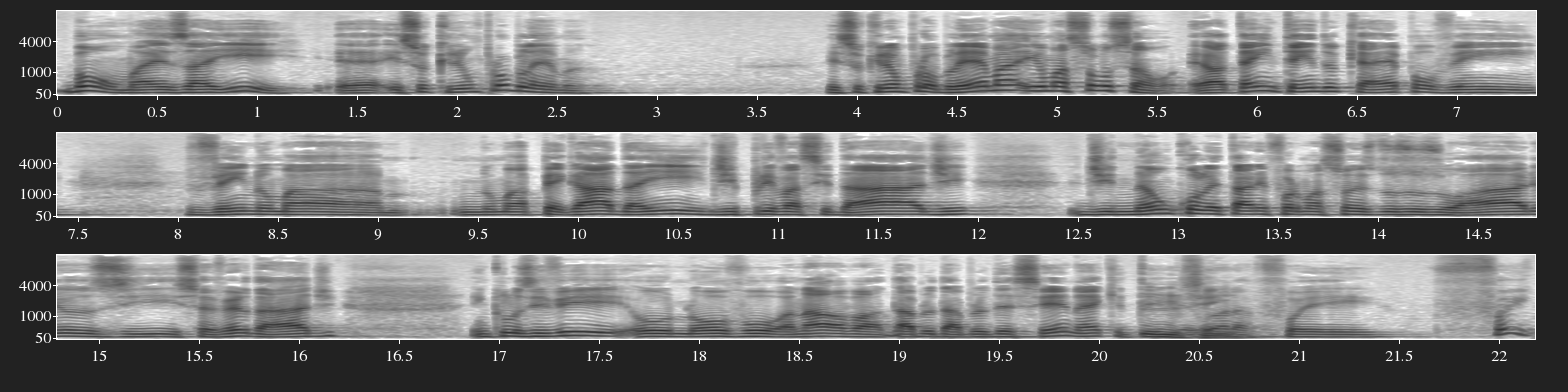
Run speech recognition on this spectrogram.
Bom, mas aí é, isso cria um problema. Isso cria um problema e uma solução. Eu até entendo que a Apple vem, vem numa, numa pegada aí de privacidade, de não coletar informações dos usuários, e isso é verdade. Inclusive, o novo, a nova WWDC, né, que teve Hum, sim. agora foi, foi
